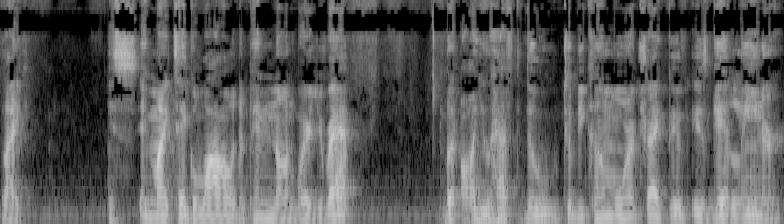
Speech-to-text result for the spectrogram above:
Like, it's, it might take a while depending on where you're at but all you have to do to become more attractive is get leaner,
